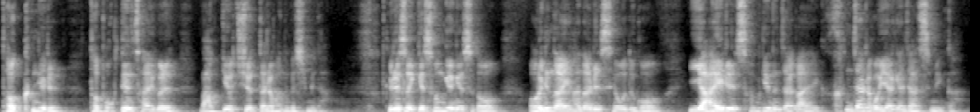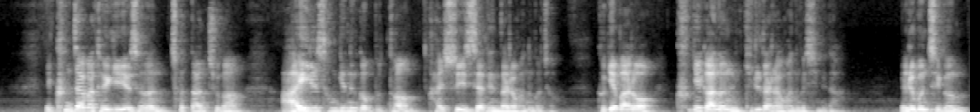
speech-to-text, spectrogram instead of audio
더 큰 일을, 더 복된 사역을 맡겨 주셨다고 하는 것입니다. 그래서 이렇게 성경에서도 어린아이 하나를 세워두고 이 아이를 섬기는 자가 큰 자라고 이야기하지 않습니까? 이큰 자가 되기 위해서는 첫 단추가 아이를 섬기는 것부터 할 수 있어야 된다고 하는 거죠. 그게 바로 크게 가는 길이다라고 하는 것입니다. 여러분 지금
